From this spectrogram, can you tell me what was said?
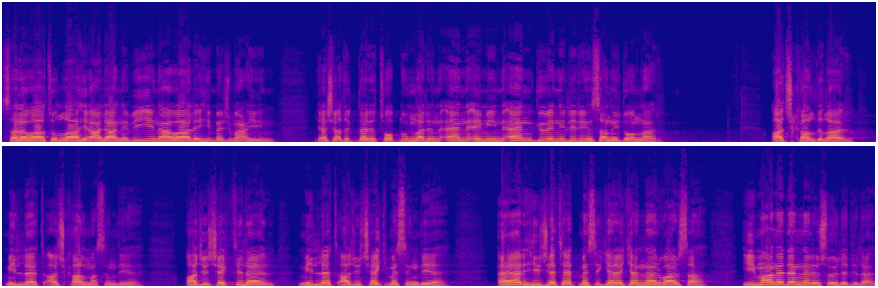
salavatullahi ala nebiyyina ve aleyhi mecmain yaşadıkları toplumların en emin, en güvenilir insanıydı onlar. Aç kaldılar, millet aç kalmasın diye. Acı çektiler, millet acı çekmesin diye. Eğer hicret etmesi gerekenler varsa, iman edenlere söylediler.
